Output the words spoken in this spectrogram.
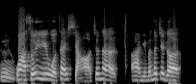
嗯，哇，所以我在想啊，真的啊，你们的这个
